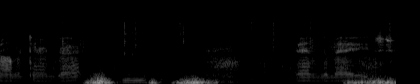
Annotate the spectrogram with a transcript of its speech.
Shaman turned back. Mm-hmm. And the mage.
